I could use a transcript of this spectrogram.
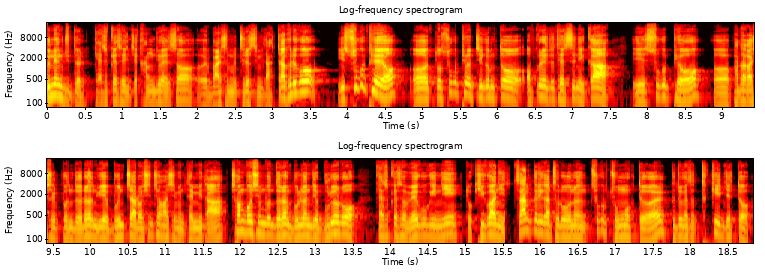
은행주들 계속해서 이제 강조해서 어, 말씀을 드렸습니다. 자 그리고 이 수급표요, 어, 또 수급표 지금 또 업그레이드 됐으니까 이 수급표 어, 받아가실 분들은 위에 문자로 신청하시면 됩니다. 처음 보신 분들은 물론 이제 무료로 계속해서 외국인이 또 기관이 쌍끌이가 들어오는 수급 종목들 그 중에서 특히 이제 또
